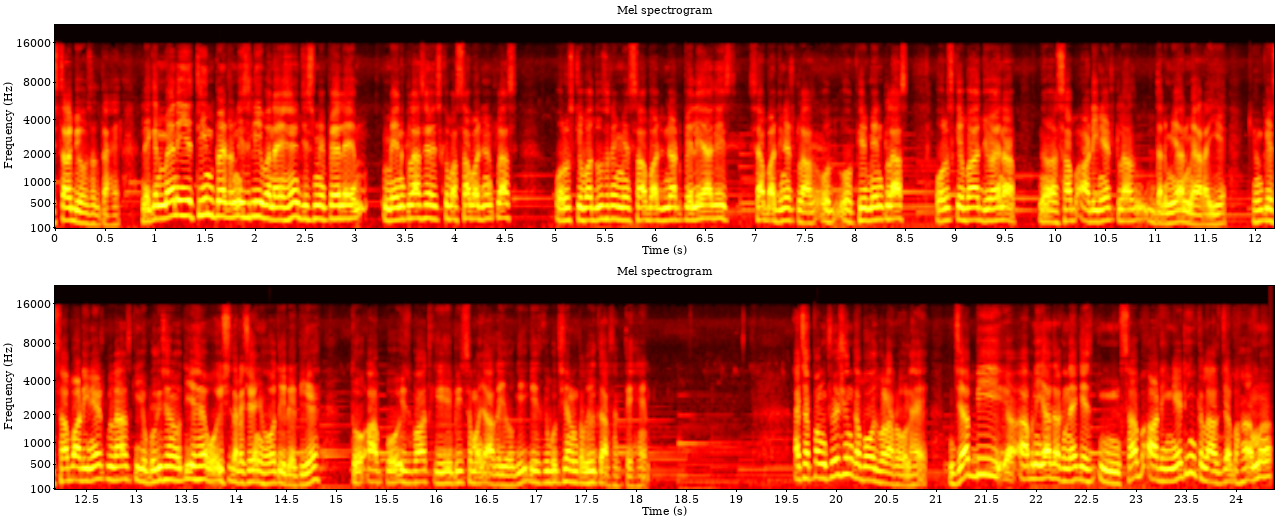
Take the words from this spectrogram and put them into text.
इस तरह भी हो सकता है। लेकिन मैंने ये तीन पैटर्न इसलिए बनाए हैं जिसमें पहले मेन क्लास है इसके बाद सब ऑर्डिनेट क्लास और उसके बाद दूसरे में सब ऑर्डिनेट पहले आ गई सब ऑर्डिनेट क्लास और, और फिर मेन क्लास और उसके बाद जो है ना सब ऑर्डिनेट क्लास दरमियान में आ रही है। क्योंकि सब ऑर्डिनेट क्लास की जो पोजीशन होती है वो इसी तरह चेंज होती रहती है। तो आपको इस बात की भी समझ आ गई होगी कि इसकी पोजीशन हम तब्दील कर सकते हैं। अच्छा पंक्चुएशन का बहुत बड़ा रोल है। जब भी आपने याद रखना है कि सब ऑर्डिनेटिंग क्लास जब हम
